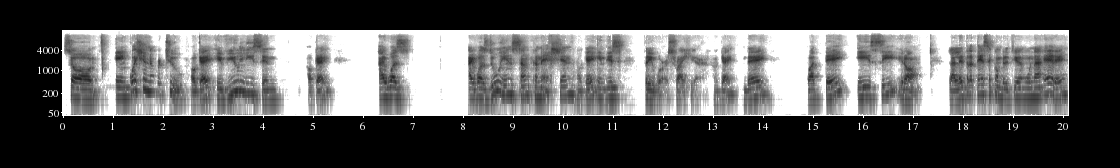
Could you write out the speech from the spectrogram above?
So in question number two, okay, if you listen, okay, I was I was doing some connection, okay, in these three words right here, okay? They, what they hicieron. La letra T se convirtió en una R,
